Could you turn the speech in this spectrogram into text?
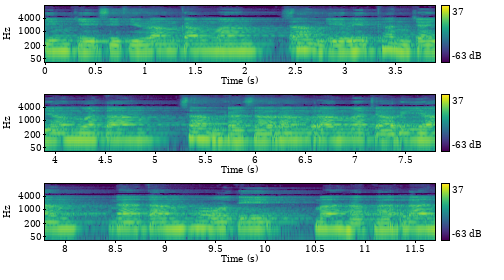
กินจิสิทิรังกัมมังสังกิริขันจะยังวตังสังกัสรังบรมจาริยังนาตังโหติ มหาภลัน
